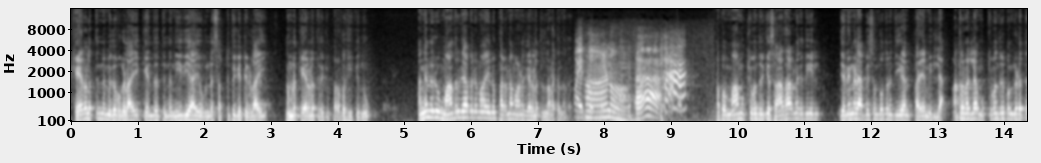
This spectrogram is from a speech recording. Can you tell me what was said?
കേരളത്തിന്റെ മികവുകളായി കേന്ദ്രത്തിന്റെ നീതി ആയോഗിന്റെ സർട്ടിഫിക്കറ്റുകളായി നമ്മുടെ കേരളത്തിലേക്ക് പ്രവഹിക്കുന്നു. അങ്ങനെ ഒരു മാതൃകാപരമായ ഒരു ഭരണമാണ് കേരളത്തിൽ നടക്കുന്നത്. അപ്പം ആ മുഖ്യമന്ത്രിക്ക് സാധാരണഗതിയിൽ ജനങ്ങളെ അഭിസംബോധന ചെയ്യാൻ ഭയമില്ല. മാത്രമല്ല മുഖ്യമന്ത്രി പങ്കെടുത്ത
